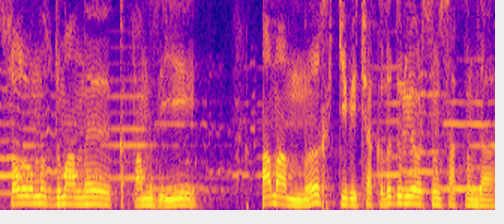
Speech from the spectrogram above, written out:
soluğumuz dumanlı, kafamız iyi. Ama mıh gibi çakılı duruyorsun saklımda.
